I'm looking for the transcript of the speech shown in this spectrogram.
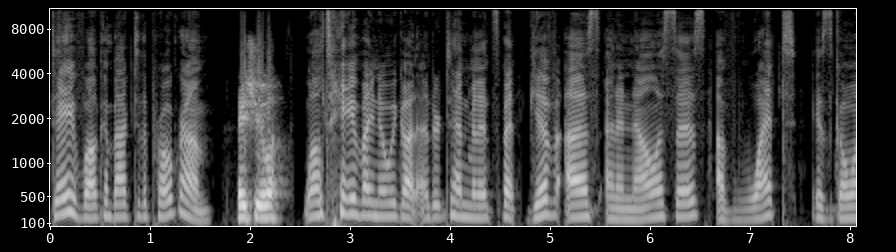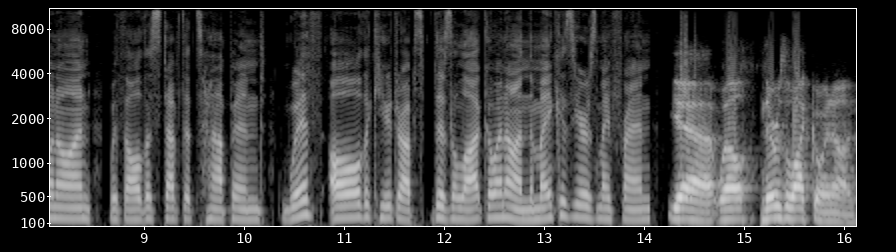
Dave, welcome back to the program. Hey, Sheila. Well, Dave, I know we got under 10 minutes, but give us an analysis of what is going on with all the stuff that's happened with all the Q drops. There's a lot going on. The mic is yours, my friend. Yeah, well, there was a lot going on.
